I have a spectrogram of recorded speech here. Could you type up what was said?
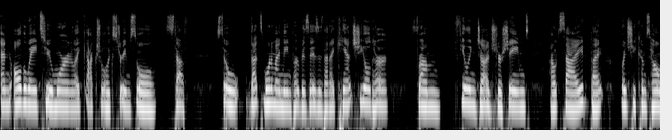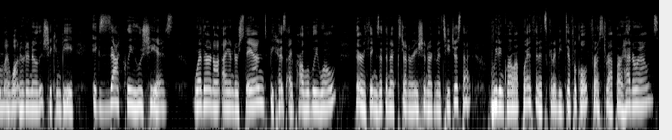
and all the way to more like actual extreme soul stuff. So that's one of my main purposes is that I can't shield her from feeling judged or shamed outside, but when she comes home, I want her to know that she can be exactly who she is. Whether or not I understand, because I probably won't, there are things that the next generation are going to teach us that we didn't grow up with, and it's going to be difficult for us to wrap our head around.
